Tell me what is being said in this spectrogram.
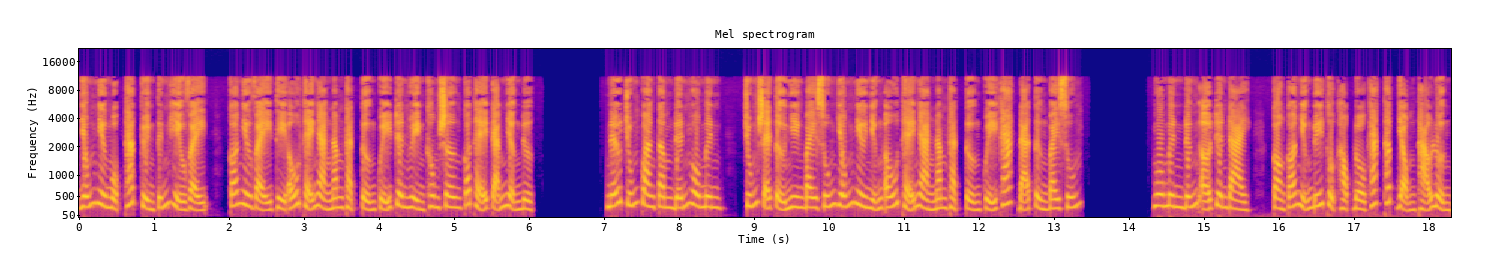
giống như một tháp truyền tín hiệu vậy. Có như vậy thì ấu thể ngàn năm thạch tượng quỷ trên huyền không sơn có thể cảm nhận được. Nếu chúng quan tâm đến ngô minh, chúng sẽ tự nhiên bay xuống giống như những ấu thể ngàn năm thạch tượng quỷ khác đã từng bay xuống. Ngô minh đứng ở trên đài, còn có những bí thuật học đồ khác thấp giọng thảo luận.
